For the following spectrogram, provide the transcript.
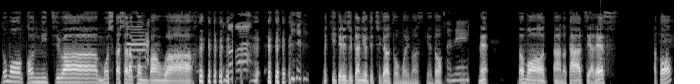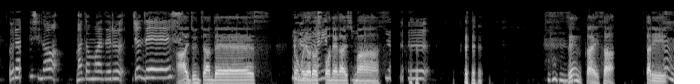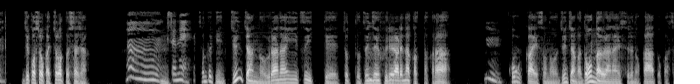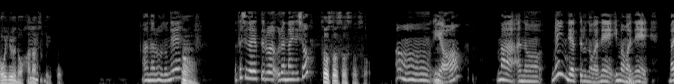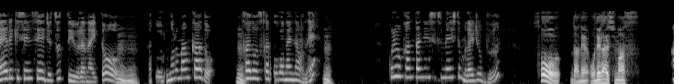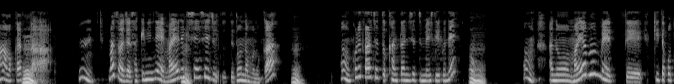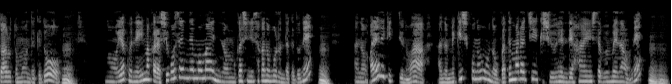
どうも、こんにちは。もしかしたらこんばんは。こんばんは。聞いてる時間によって違うと思いますけど。そうね。ね。どうも、あの、たつやです。あと？浦安市のマドモアゼル、ジュンです。はい、じゅんちゃんです。今日もよろしくお願いします。前回さ、二う人ん。自己紹介ちょろっとしたじゃんうんううんん。したね。その時に、じゅんちゃんの占いについて、ちょっと全然触れられなかったから、うん。今回、その、じゅんちゃんがどんな占いするのかとか、そういうのを話していこあ、なるほどね。う。うん。私がやってる占いでしょ？そうそうそうそうそうんうんうん。いいよ。まあ、あの、メインでやってるのがね、今はね、マヤ歴先生術っていう占いと、う。うんうん。あと、ルノルマンカード、うんカードを使った占いなのね。うんこれを簡単に説明しても大丈夫？そうだね。お願いします。ああ、わかった。うん。まずはじゃあ先にね、マヤ歴先生術ってどんなものか、うん。うん、これからちょっと簡単に説明していくね。うんうん。うん。あの、マヤ文明って聞いたことあると思うんだけど、うん。あの約ね、今から4、5千年も前の昔に遡るんだけどね、うん。あの、マヤ歴っていうのは、あの、メキシコの方のガテマラ地域周辺で繁栄した文明なのね。うんうん。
